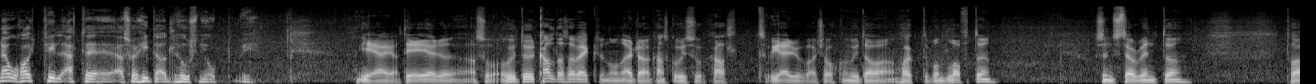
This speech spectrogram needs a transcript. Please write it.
nå høyt til at altså, hitta alle husene opp? Vi. Ja, ja, det er, altså, og det er kallt av vekkene, og er det kanskje så kaldt, og er det var sjokk, vi tar høyt på loftet, synes det er vinter, ta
